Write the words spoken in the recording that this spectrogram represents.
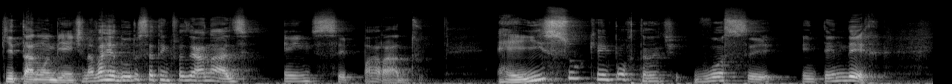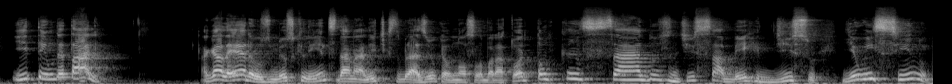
que está no ambiente na varredura, você tem que fazer a análise em separado. É isso que é importante você entender. E tem um detalhe: a galera, os meus clientes da Analytics Brasil, que é o nosso laboratório, estão cansados de saber disso. E eu ensino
